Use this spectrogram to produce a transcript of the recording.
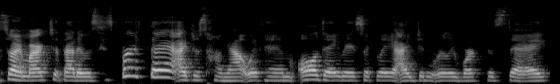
so I marked it that it was his birthday. I just hung out with him all day basically. I didn't really work this day.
